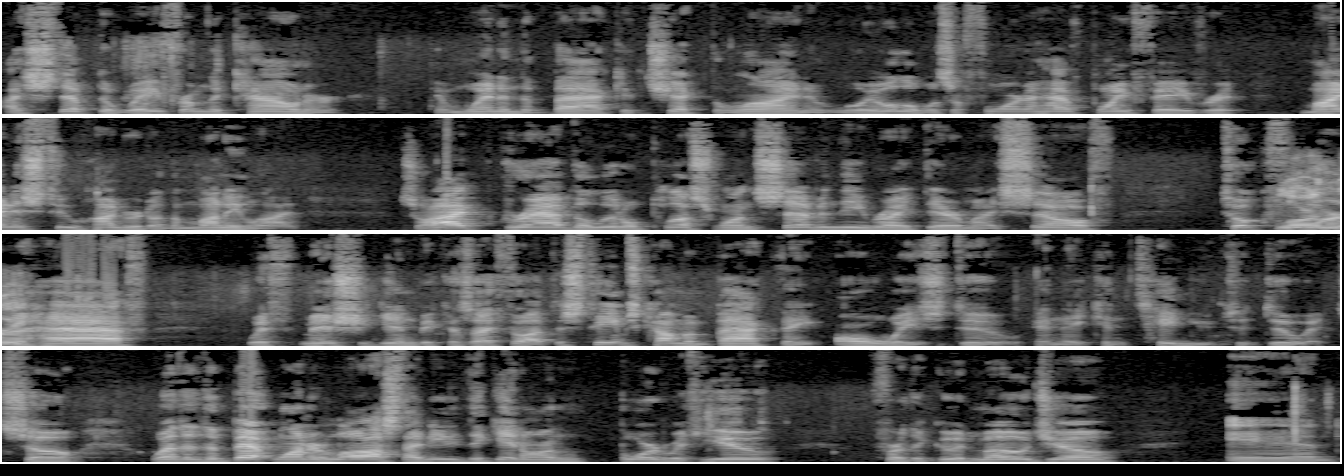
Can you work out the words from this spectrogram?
I stepped away from the counter and went in the back and checked the line. And Loyola was a four and a half point favorite, minus 200 on the money line. So I grabbed a little plus 170 right there myself, took four and a half with Michigan because I thought this team's coming back. They always do, and they continue to do it. So whether the bet won or lost, I needed to get on board with you for the good mojo. And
